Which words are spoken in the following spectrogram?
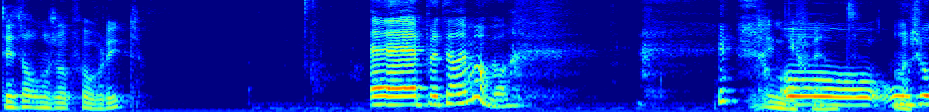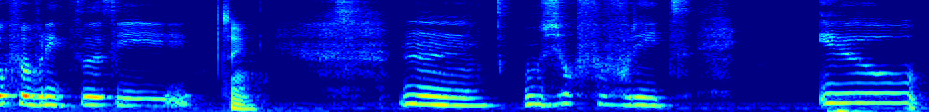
tens algum jogo favorito? Para telemóvel. É. Ou um mas- jogo favorito assim. Sim. Hum, um jogo favorito. Eu.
